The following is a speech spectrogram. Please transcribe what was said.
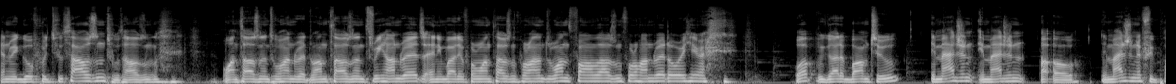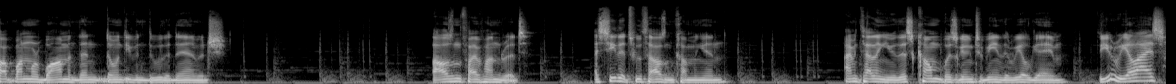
Can we go for 2000? 2000... 1200, 1300. Anybody for 1400? 1400 over here. Whoop, we got a bomb too. Imagine, imagine... Uh-oh. Imagine if we pop one more bomb and then don't even do the damage. 1500. I see the 2000 coming in. I'm telling you, this comp was going to be in the real game. Do you realize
